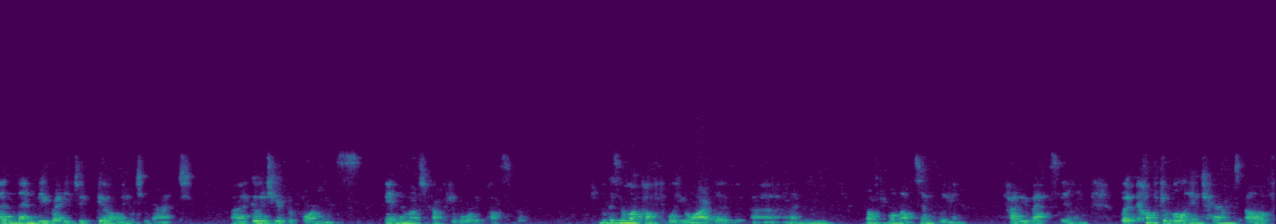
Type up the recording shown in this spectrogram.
and then be ready to go into that, uh, go into your performance in the most comfortable way possible. Because the more comfortable you are, the, uh, and comfortable not simply in how your back's feeling, but comfortable in terms of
